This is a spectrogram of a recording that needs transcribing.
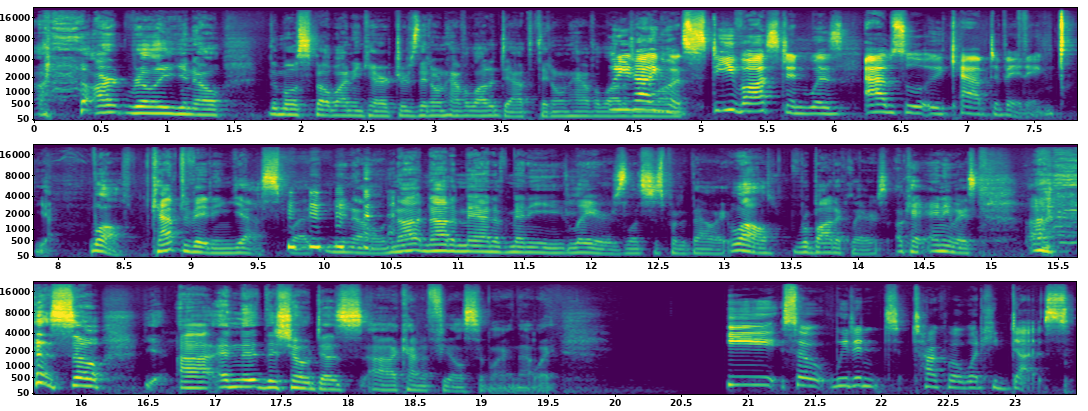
aren't really, you know, the most spellbinding characters. They don't have a lot of depth. They don't have a lot What are you of talking about? Steve Austin was absolutely captivating. Yeah. Well, captivating, yes, but you know, not not a man of many layers. Let's just put it that way. Well, robotic layers. Okay. Anyways, uh, so uh, and the the show does uh, kind of feel similar in that way. He so we didn't talk about what he does.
